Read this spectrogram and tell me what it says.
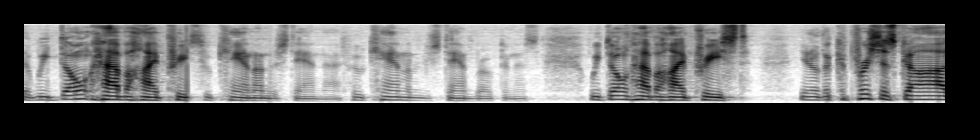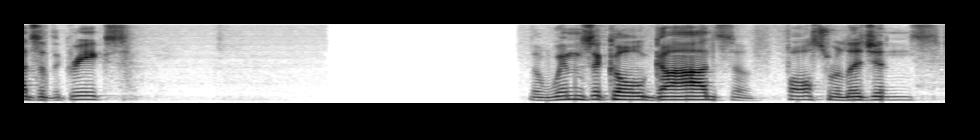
that we don't have a high priest who can't understand that, who can't understand brokenness. We don't have a high priest. You know, the capricious gods of the Greeks, the whimsical gods of false religions,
